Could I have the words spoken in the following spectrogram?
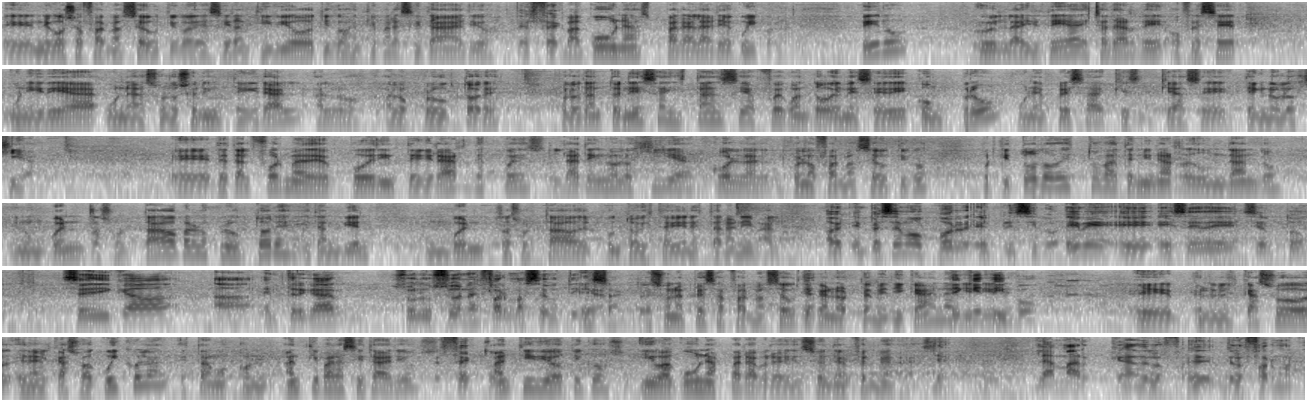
eh, negocio farmacéutico, es decir, antibióticos, antiparasitarios, vacunas para el área acuícola. Pero eh, la idea es tratar de ofrecer una idea, una solución integral a los, a los productores. Por lo tanto, en esa instancia fue cuando MSD compró una empresa que, que hace tecnología. Eh, de tal forma de poder integrar después la tecnología con, con, los farmacéuticos, porque todo esto va a terminar redundando en un buen resultado para los productores y también un buen resultado desde el punto de vista de bienestar animal. A ver, empecemos por el principio. MSD, ¿cierto? Se dedicaba a entregar soluciones farmacéuticas. Exacto, es una empresa farmacéutica norteamericana. ¿De qué tipo? Eh, en, el caso, en el caso acuícola estamos con antiparasitarios, antibióticos y vacunas para prevención de enfermedades. La marca de los, eh, de los fármacos.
